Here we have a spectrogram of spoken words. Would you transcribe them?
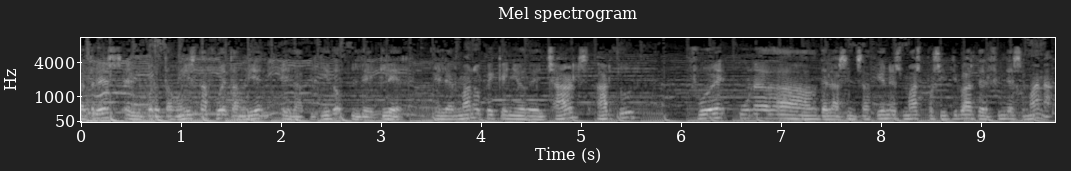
El protagonista fue también el apellido Leclerc. El hermano pequeño de Charles, Arthur, fue una de las sensaciones más positivas del fin de semana.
